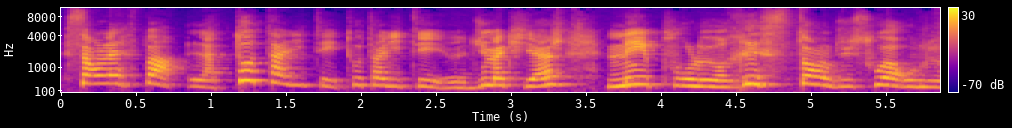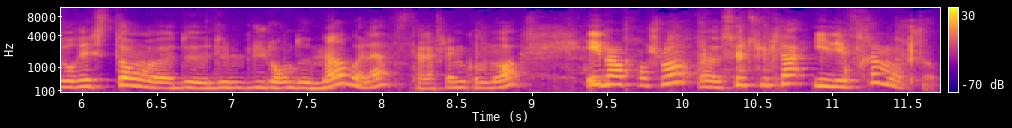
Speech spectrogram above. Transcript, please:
ça enlève pas la totalité totalité euh, du maquillage mais pour le restant du soir ou le restant euh, du lendemain voilà c'est à la flemme comme moi et ben franchement euh, ce truc là il est vraiment top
